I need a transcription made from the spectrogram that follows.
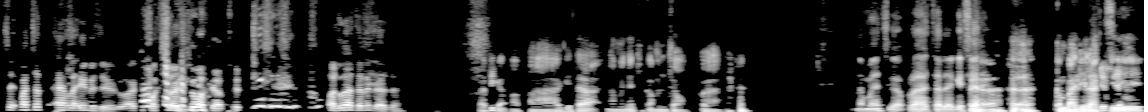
sik pancet elek ini sih. Kok dipaksa itu logatnya. Padahal aja biasa. Tapi gak apa-apa, kita namanya juga mencoba. namanya juga belajar ya, guys ya. Kembali Oke, lagi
